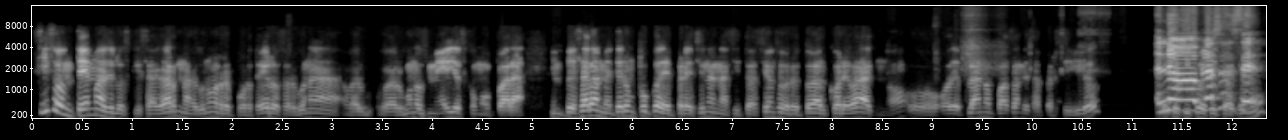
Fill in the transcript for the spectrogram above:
¿sí son temas de los que se agarran algunos reporteros alguna, o algunos medios como para empezar a meter un poco de presión en la situación, sobre todo al coreback, ¿no? O, de plano pasan desapercibidos. No, de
